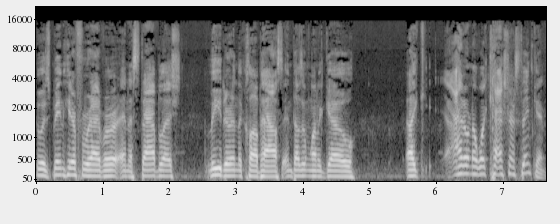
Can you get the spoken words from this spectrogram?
who has been here forever, and established leader in the clubhouse, and doesn't want to go. Like I don't know what Cashner's thinking.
